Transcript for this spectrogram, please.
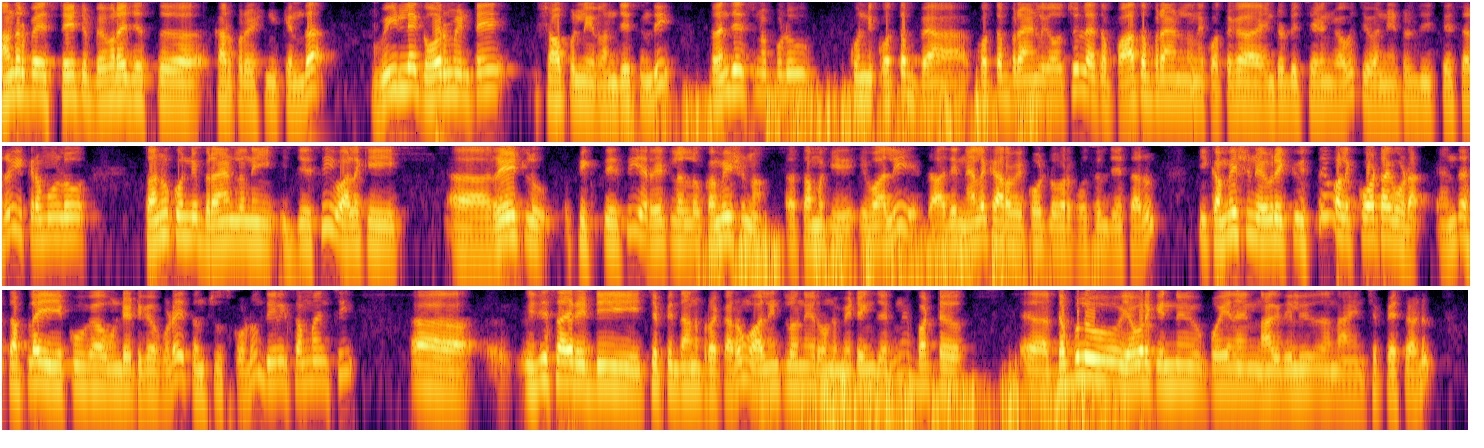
ఆంధ్రప్రదేశ్ స్టేట్ బెవరేజెస్ కార్పొరేషన్ కింద వీళ్ళే గవర్నమెంటే షాపుల్ని రన్ చేసింది. రన్ చేసినప్పుడు కొన్ని కొత్త బ్రా కొత్త బ్రాండ్లు కావచ్చు లేదా పాత బ్రాండ్లని కొత్తగా ఇంట్రొడ్యూస్ చేయడం కావచ్చు ఇవన్నీ ఇంట్రొడ్యూస్ చేశారు. ఈ క్రమంలో తను కొన్ని బ్రాండ్లని ఇచ్చేసి వాళ్ళకి రేట్లు ఫిక్స్ చేసి రేట్లలో కమిషన్ తమకి ఇవ్వాలి. అది నెలకి అరవై కోట్ల వరకు వసూలు చేశారు. ఈ కమిషన్ ఎవరు ఎక్కువ ఇస్తే వాళ్ళకి కోటా కూడా ఎంత సప్లై ఎక్కువగా ఉండేట్టుగా కూడా ఇతను చూసుకోవడం. దీనికి సంబంధించి విజయసాయి రెడ్డి చెప్పిన దాని ప్రకారం వాళ్ళ ఇంట్లోనే రెండు మీటింగ్ జరిగినాయి. బట్ డబ్బులు ఎవరికి ఎన్ని పోయినాయని నాకు తెలియదు అని ఆయన చెప్పేశాడు.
